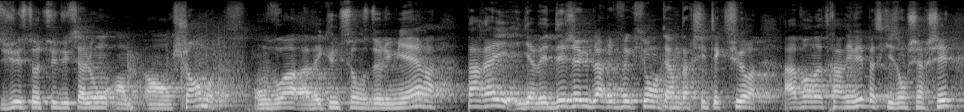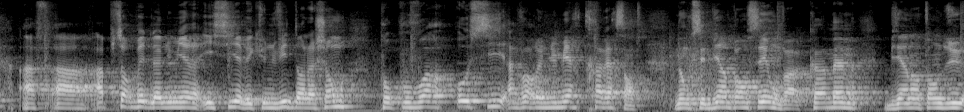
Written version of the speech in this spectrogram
juste au-dessus du salon en, chambre. On voit avec une source de lumière. Pareil, il y avait déjà eu de la réflexion en termes d'architecture avant notre arrivée parce qu'ils ont cherché à, absorber de la lumière ici avec une vitre dans la chambre pour pouvoir aussi avoir une lumière traversante. Donc c'est bien pensé, on va quand même bien entendu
